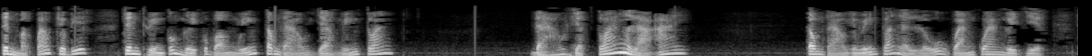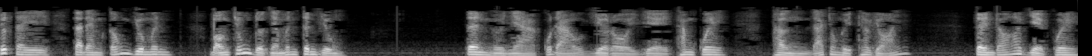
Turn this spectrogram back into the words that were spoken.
Tin mật báo cho biết, trên thuyền có người của bọn Nguyễn Tông Đạo và Nguyễn Toán Đạo và Toán là ai? Tông Đạo và Nguyễn Toán là lũ hoạn quan người Việt, trước đây ta đem cống vua Minh, bọn chúng được nhà Minh tin dùng. Tên người nhà của Đạo vừa rồi về thăm quê, thần đã cho người theo dõi. Tên đó về quê,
